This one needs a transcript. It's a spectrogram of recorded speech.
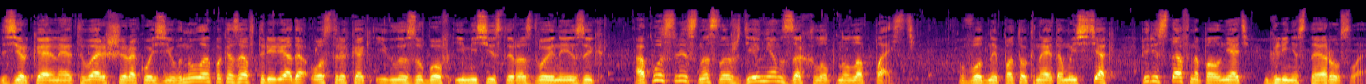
Зеркальная тварь широко зевнула, показав три ряда острых, как иглы зубов и мясистый раздвоенный язык, а после с наслаждением захлопнула пасть. Водный поток на этом иссяк, перестав наполнять глинистое русло.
